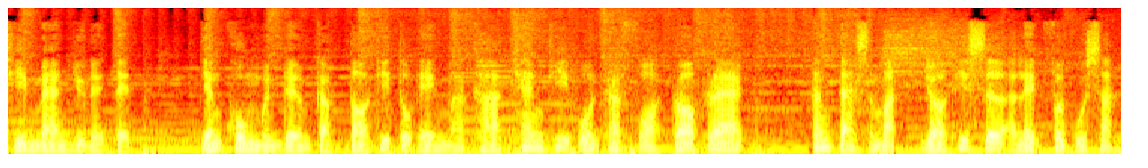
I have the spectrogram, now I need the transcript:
ทีมแมนยูไนเต็ดยังคงเหมือนเดิมกับตอนที่ตัวเองมาค้าแข้งที่โอลทราฟฟอร์ดรอบแรก ตั้งแต่สมัครยอที่เซอร์อเล็กซ์เฟอร์กูสัน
